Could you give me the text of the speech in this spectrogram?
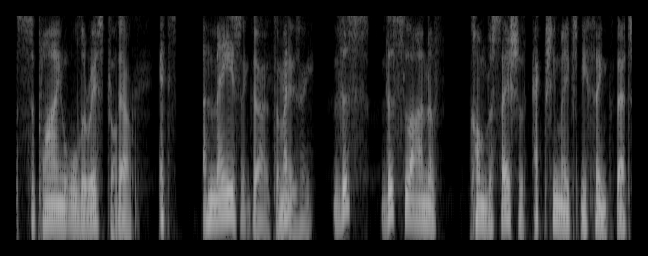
supplying all the restaurants? yeah, It's amazing. yeah. It's amazing. This, this line of conversation actually makes me think that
